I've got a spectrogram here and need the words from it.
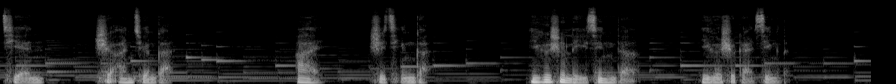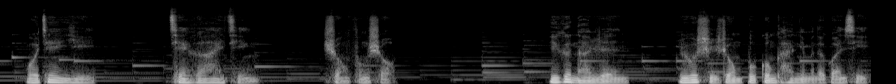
钱是安全感，爱是情感，一个是理性的，一个是感性的。我建议，钱和爱情双丰收。一个男人如果始终不公开你们的关系，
